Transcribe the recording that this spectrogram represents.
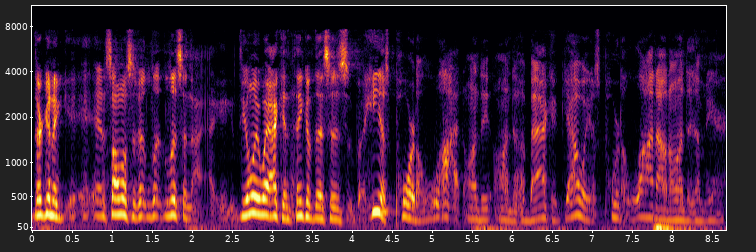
They're going to, it's almost, as if listen, I, the only way I can think of this is he has poured a lot onto, onto Habakkuk. Yahweh has poured a lot out onto him here.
